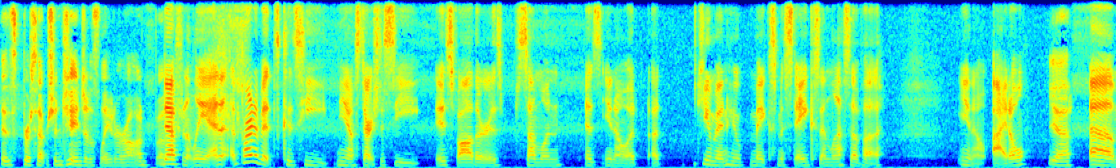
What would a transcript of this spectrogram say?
His perception changes later on, but definitely. And part of it's because he, you know, starts to see his father as someone, as, you know, a, a human who makes mistakes and less of a, you know, idol. yeah. Um.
